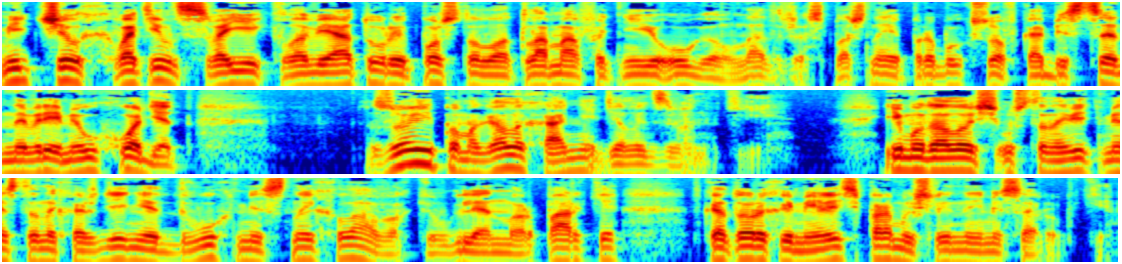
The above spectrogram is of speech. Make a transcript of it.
Митчелл хватил своей клавиатурой по столу, отломав от нее угол. Надо же, сплошная пробуксовка, а бесценное время уходит. Зои помогала Ханне делать звонки. Им удалось установить местонахождение двух мясных лавок в Гленмор-парке, в которых имелись промышленные мясорубки.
